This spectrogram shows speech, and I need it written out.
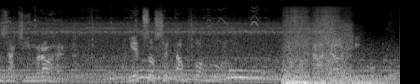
Za tím rohem. Něco se tam pohnulo. Na další obludí.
